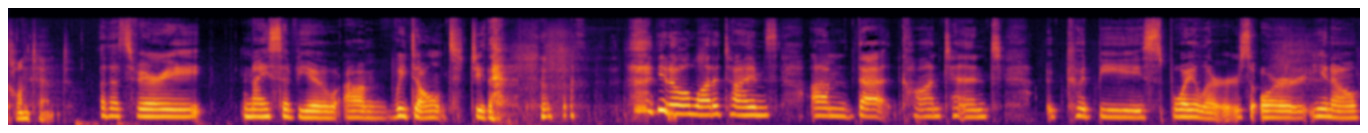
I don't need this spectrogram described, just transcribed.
content? Oh, that's very nice of you. Um, we don't do that. you know, a lot of times um, that content could be spoilers or you know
